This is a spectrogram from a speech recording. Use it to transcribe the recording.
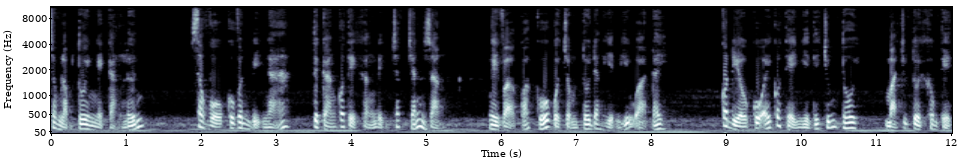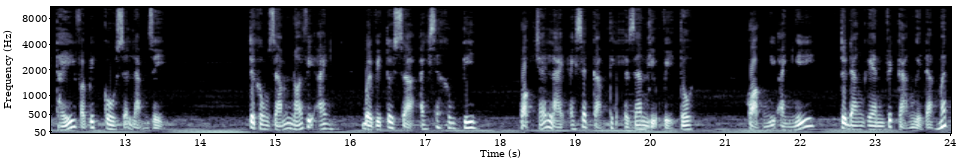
trong lòng tôi ngày càng lớn. Sau vụ cô Vân bị ngã, Tôi càng có thể khẳng định chắc chắn rằng Người vợ quá cố của chồng tôi đang hiện hữu ở đây. Có điều cô ấy có thể nhìn thấy chúng tôi Mà chúng tôi không thể thấy và biết cô sẽ làm gì. Tôi không dám nói với anh bởi vì tôi sợ anh sẽ không tin, Hoặc trái lại anh sẽ cảm thấy là gian dịu vì tôi. Hoặc như anh nghĩ, Tôi đang ghen với cả người đã mất.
